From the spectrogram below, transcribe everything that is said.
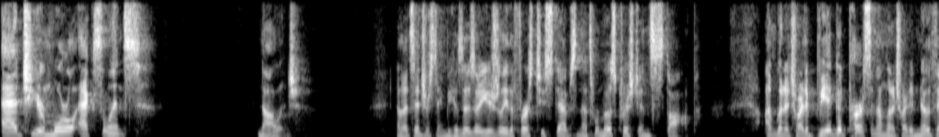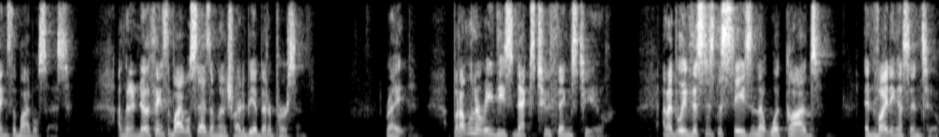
Add to your moral excellence knowledge. Now that's interesting because those are usually the first two steps, and that's where most Christians stop. I'm going to try to be a good person. I'm going to try to know things the Bible says. I'm going to know things the Bible says. I'm going to try to be a better person, right? But I want to read these next two things to you. And I believe this is the season that what God's inviting us into.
